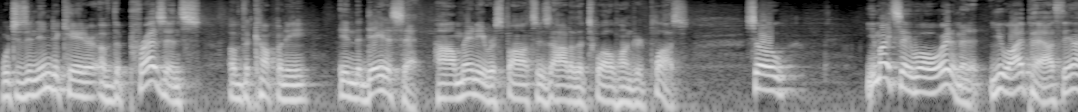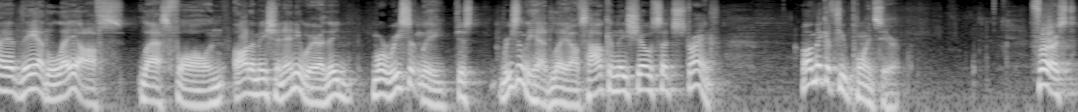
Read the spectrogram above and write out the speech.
which is an indicator of the presence of the company in the data set, how many responses out of the 1,200 plus. So you might say, well, wait a minute, UiPath, they had, they had layoffs last fall, and Automation Anywhere, they more recently, just recently had layoffs. How can they show such strength? Well, I'll make a few points here. First,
